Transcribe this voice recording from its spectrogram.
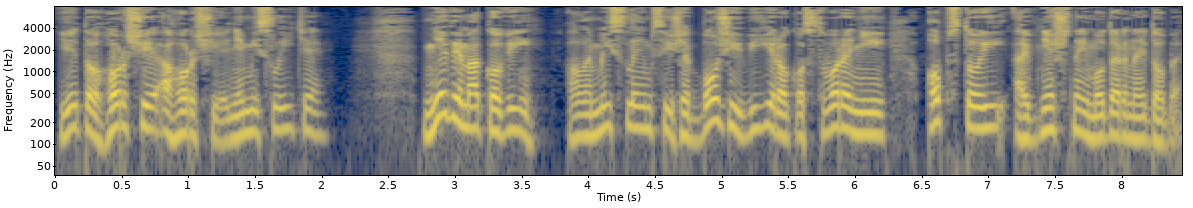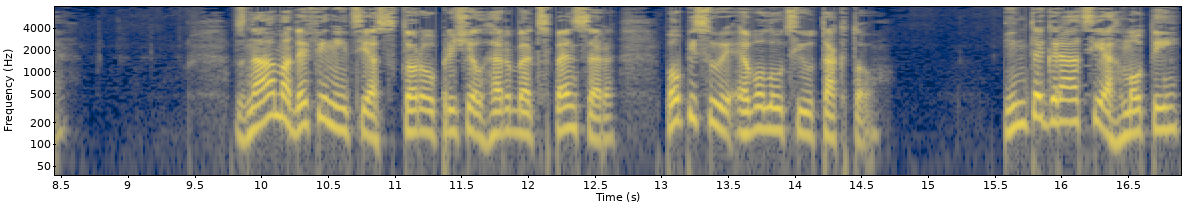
Je to horšie a horšie, nemyslíte? Neviem ako vy, ale myslím si, že Boží výrok o stvorení obstojí aj v dnešnej modernej dobe. Známa definícia, s ktorou prišiel Herbert Spencer, popisuje evolúciu takto. Integrácia hmoty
